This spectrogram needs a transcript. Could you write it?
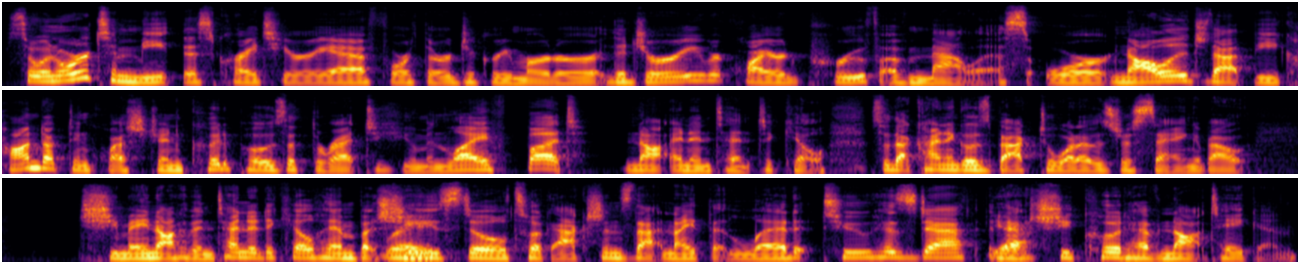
So, in order to meet this criteria for third degree murder, the jury required proof of malice or knowledge that the conduct in question could pose a threat to human life, but not an intent to kill. So, that kind of goes back to what I was just saying about she may not have intended to kill him, but she still took actions that night that led to his death Yeah. that she could have not taken.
